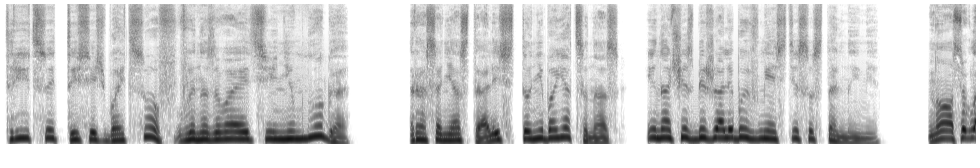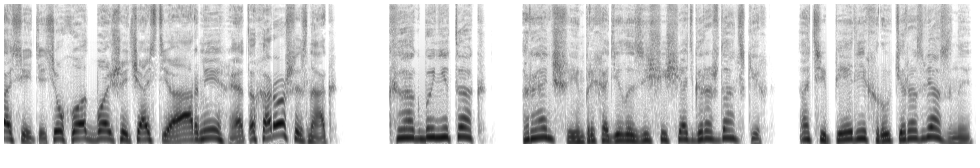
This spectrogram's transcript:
«Тридцать тысяч бойцов вы называете немного? Раз они остались, то не боятся нас, иначе сбежали бы вместе с остальными». «Но согласитесь, уход большей части армии — это хороший знак». «Как бы не так. Раньше им приходилось защищать гражданских, а теперь их руки развязаны.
